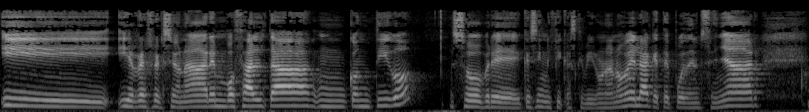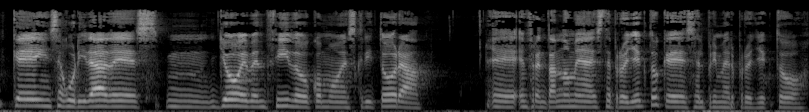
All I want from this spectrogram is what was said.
y, reflexionar en voz alta mm, contigo sobre qué significa escribir una novela, qué te puede enseñar, qué inseguridades mm, yo he vencido como escritora eh, enfrentándome a este proyecto, que es el primer proyecto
